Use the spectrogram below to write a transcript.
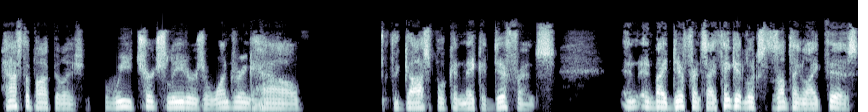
half the population. We church leaders are wondering how the gospel can make a difference. And, and by difference, I think it looks something like this:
